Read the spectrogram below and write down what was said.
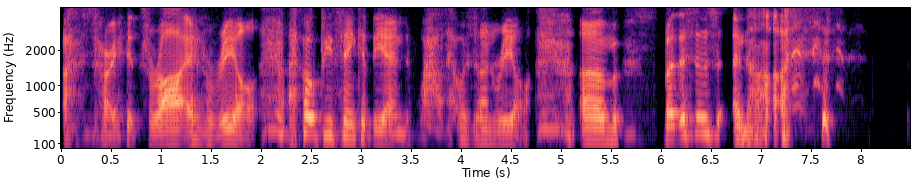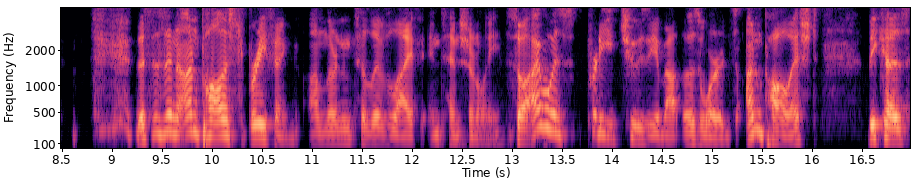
Sorry, it's raw and real. I hope you think at the end, wow, that was unreal. Um, but this is an this is an unpolished briefing on learning to live life intentionally. So I was pretty choosy about those words, unpolished, because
